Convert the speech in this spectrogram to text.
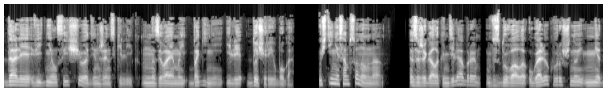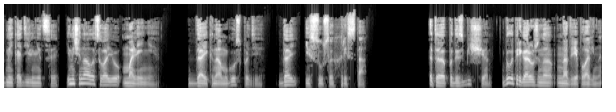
Далее виднелся еще один женский лик, называемый богиней или дочерью Бога. Устинья Самсоновна зажигала канделябры, вздувала уголек в ручной медной кадильнице и начинала свое моление. «Дай к нам, Господи, дай Иисуса Христа». Это подизбище было перегорожено на две половины.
